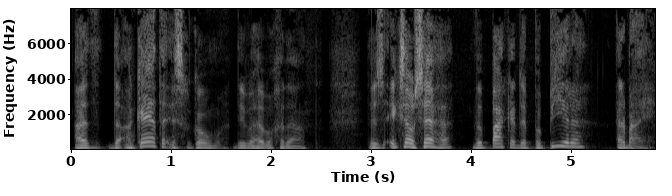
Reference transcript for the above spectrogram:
uit de enquête is gekomen die we hebben gedaan. Dus ik zou zeggen, we pakken de papieren erbij.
